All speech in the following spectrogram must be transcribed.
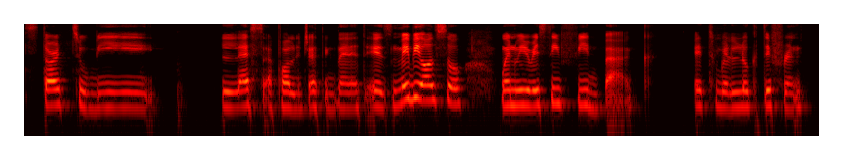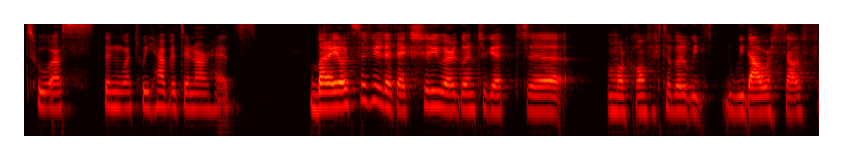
start to be less apologetic than it is. Maybe also when we receive feedback, it will look different to us than what we have it in our heads. But I also feel that actually we are going to get uh, more comfortable with with ourselves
